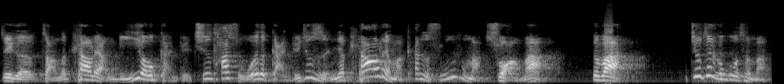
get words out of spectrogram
这个长得漂亮，你有感觉。其实他所谓的感觉就是人家漂亮嘛，看着舒服嘛，爽嘛，对吧？就这个过程嘛，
